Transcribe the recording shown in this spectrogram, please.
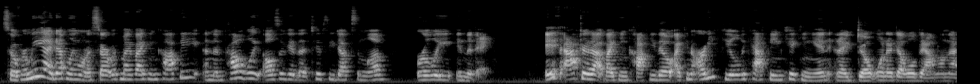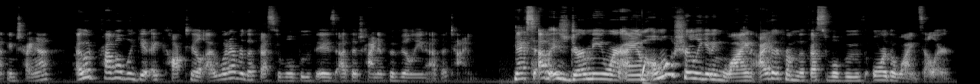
So for me, I definitely want to start with my Viking coffee and then probably also get that Tipsy Ducks in Love early in the day. If after that Viking coffee, though, I can already feel the caffeine kicking in and I don't want to double down on that in China, I would probably get a cocktail at whatever the festival booth is at the China Pavilion at the time. Next up is Germany, where I am almost surely getting wine either from the festival booth or the wine cellar.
